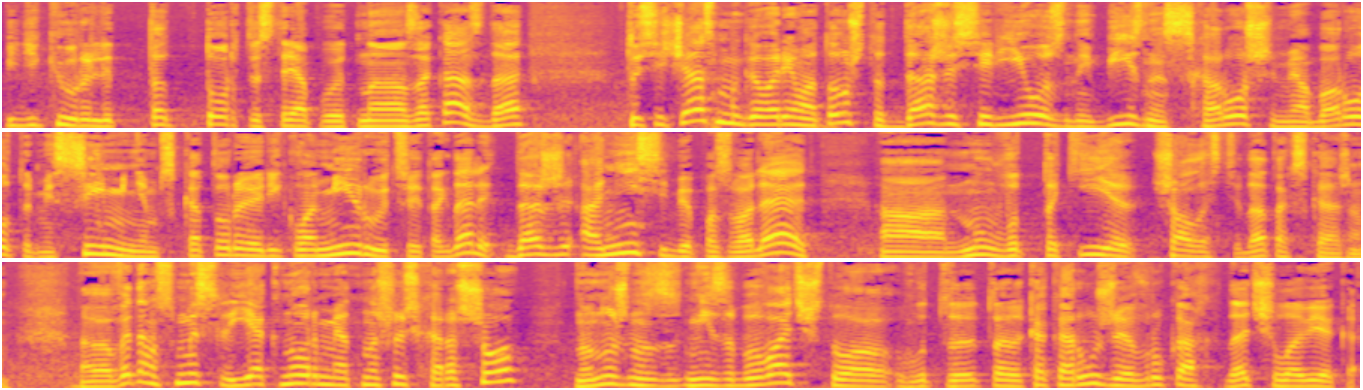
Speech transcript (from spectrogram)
педикюр или торты стряпают на заказ, да, то сейчас мы говорим о том, что даже серьезный бизнес с хорошими оборотами, с именем, с которой рекламируется и так далее, даже они себе позволяют, а, ну, вот такие шалости, да, так скажем. А, в этом смысле я к норме отношусь хорошо, но нужно не забывать, что вот это как оружие в руках да, человека.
